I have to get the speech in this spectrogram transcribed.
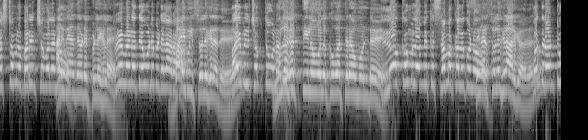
కష్టములు భరించవలను அருமையான தேவனுடைய பிள்ளைகளே ప్రియమైన దేవుని బిడ్డలారా பைபிள் சொல்லுகிறது బైబిల్ చెబుతూ ఉన్నది உலகத்தில் உங்களுக்கு உபத்திரவம் உண்டு లోకములో మీకు శ్రమ కలుగును சிலர் சொல்லுகிறார்கள் కొందరు అంటూ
